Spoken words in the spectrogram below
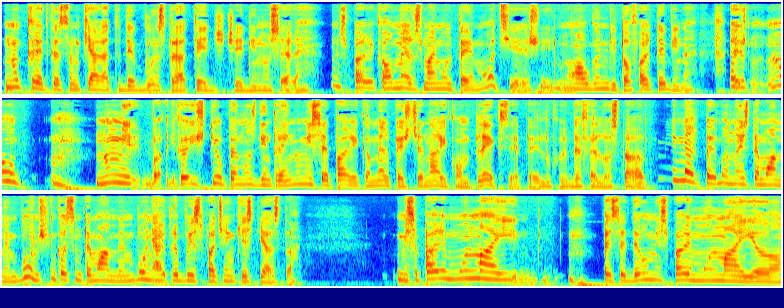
Nu cred că sunt chiar atât de buni strategi cei din USR. Mi se pare că au mers mai mult pe emoție și nu au gândit-o foarte bine. Deci, nu, nu mi, adică îi știu pe mulți dintre ei, nu mi se pare că merg pe scenarii complexe, pe lucruri de felul ăsta. Îi merg pe, bă, noi suntem oameni buni și încă suntem oameni buni, ar trebui să facem chestia asta. Mi se pare mult mai... PSD-ul mi se pare mult mai uh,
